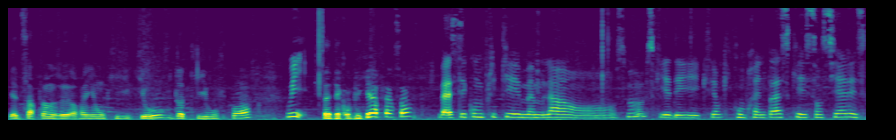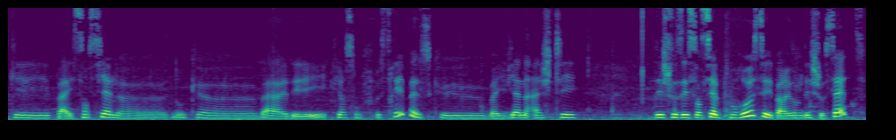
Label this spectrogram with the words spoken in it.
il y a de certains euh, rayons qui, qui ouvrent, d'autres qui ouvrent pas. Oui. Ça a été compliqué à faire ça? Bah, c'est compliqué même là en, en ce moment parce qu'il y a des clients qui comprennent pas ce qui est essentiel et ce qui est pas essentiel. Donc euh, bah, les clients sont frustrés parce que bah, ils viennent acheter des choses essentielles pour eux, c'est par exemple des chaussettes.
